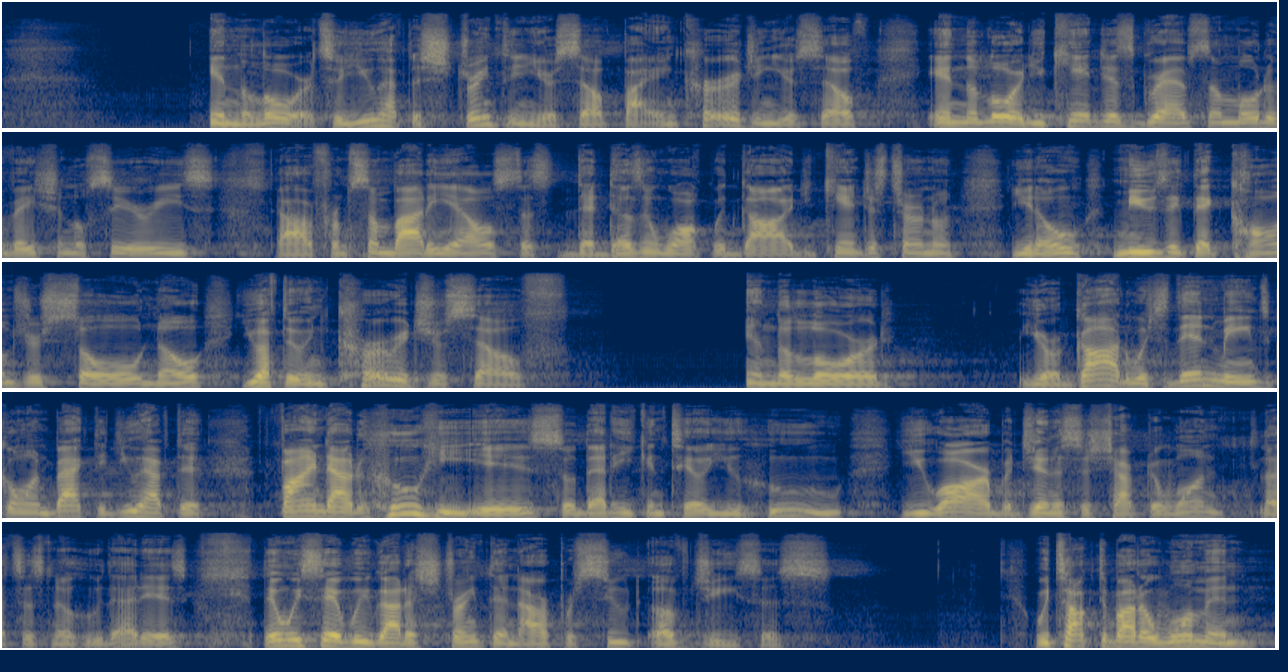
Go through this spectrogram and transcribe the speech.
in the Lord. So you have to strengthen yourself by encouraging yourself in the Lord. You can't just grab some motivational series uh, from somebody else that's, that doesn't walk with God. You can't just turn on, you know, music that calms your soul. No, you have to encourage yourself in the Lord your God, which then means going back that you have to find out who he is so that he can tell you who you are. But Genesis chapter 1 lets us know who that is. Then we said we've got to strengthen our pursuit of Jesus. We talked about a woman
